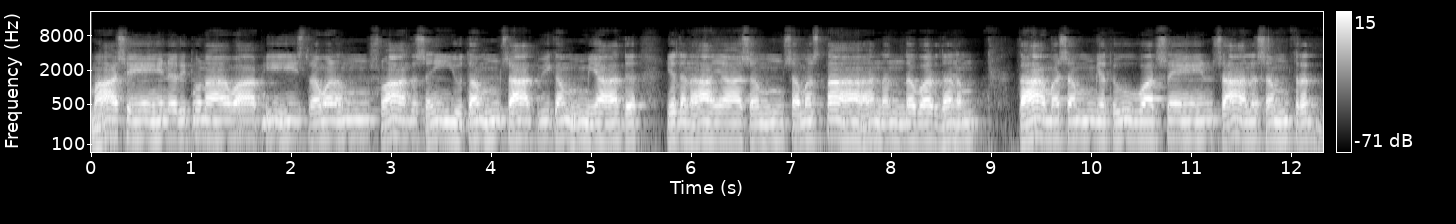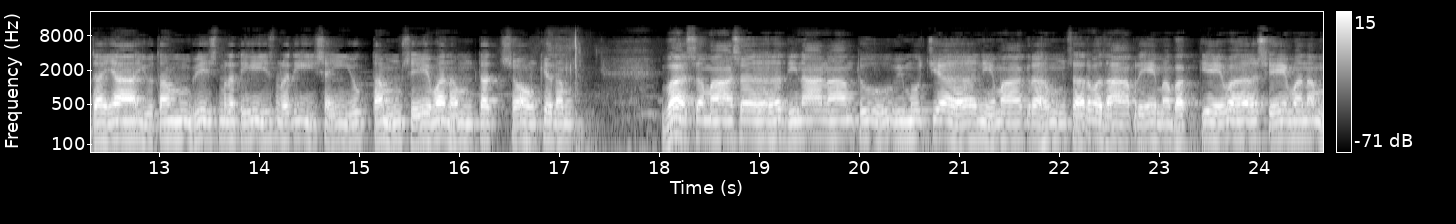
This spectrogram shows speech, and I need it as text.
मासेन ऋतुना वापि श्रवणं स्वादसंयुतं सात्विकं याद यदनायासं समस्तानन्दवर्धनम् तामसं यतु वर्षेण सालसं श्रद्धया युतं विस्मृति स्मृतिसंयुक्तं सेवनं तत्सौख्यदम्। वशमास दिनानां तु विमुच्य निमाग्रहं सर्वदा प्रेमभक्त्येव सेवनं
